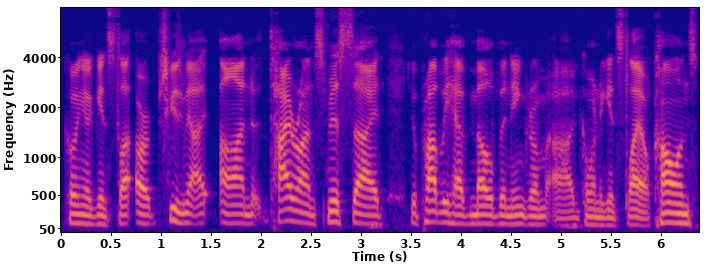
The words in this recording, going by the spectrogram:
going against, or excuse me, on Tyron Smith's side. You'll probably have Melvin Ingram uh, going against La'el Collins.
